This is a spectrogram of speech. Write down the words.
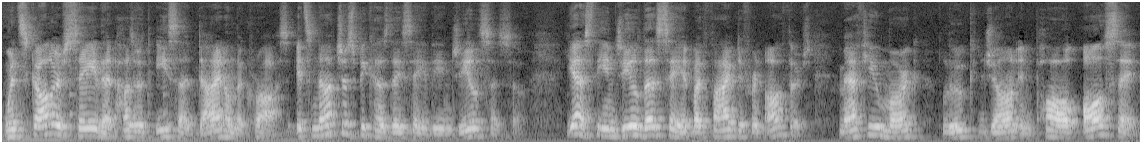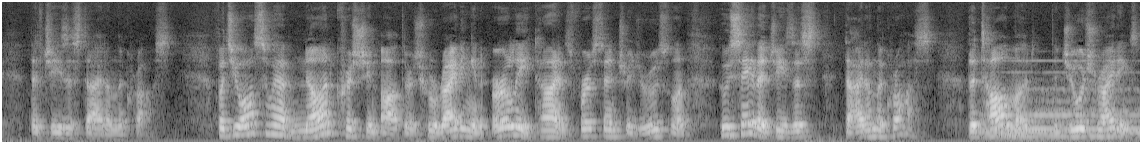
When scholars say that Hazrat Isa died on the cross, it's not just because they say the Injil says so. Yes, the Injil does say it by five different authors. Matthew, Mark, Luke, John, and Paul all say that Jesus died on the cross. But you also have non-Christian authors who are writing in early times, first century Jerusalem, who say that Jesus died on the cross. The Talmud, the Jewish writings,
